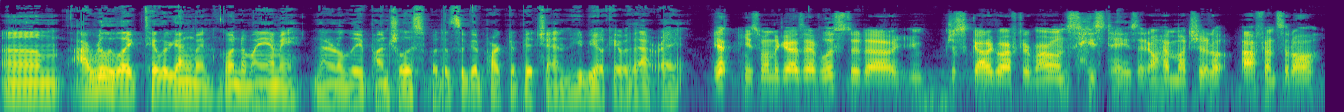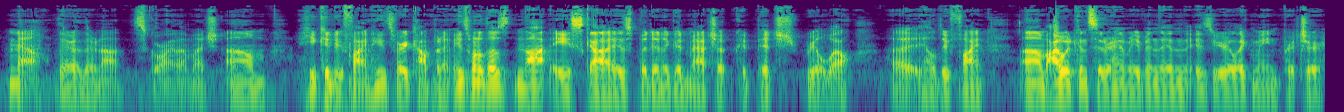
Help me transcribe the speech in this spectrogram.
Um, I really like Taylor Jungmann going to Miami. Not only punchless, but it's a good park to pitch in. You'd be okay with that, right? Yep, he's one of the guys I've listed. Uh, you just got to go after Marlins these days. They don't have much at all, offense at all. No, they're they're not scoring that much. Um, he could do fine. He's very competent. He's one of those not ace guys, but in a good matchup could pitch real well. Uh, he'll do fine. Um, I would consider him even in as your like main pitcher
